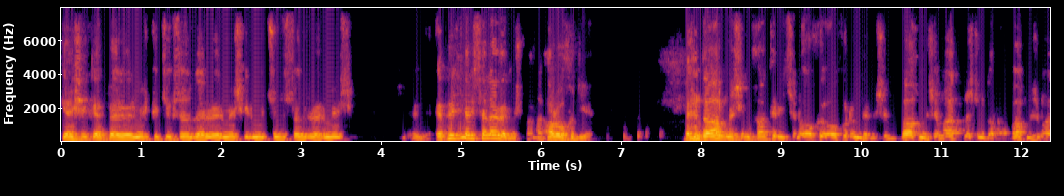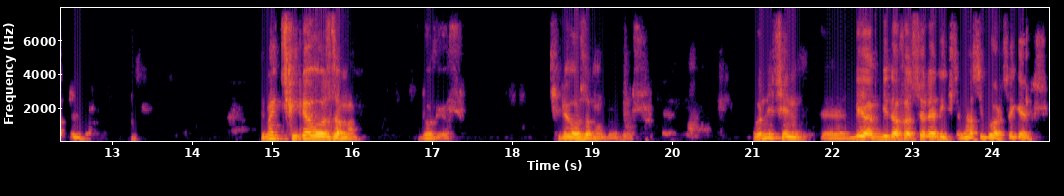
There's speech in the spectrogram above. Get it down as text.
Gençlik rehber vermiş, küçük sözler vermiş, 23. söz vermiş. Epeyce risale vermiş bana. Al oku diye. Ben de almışım hatır için oku, okurum demişim. Bakmışım atmışım dolaba. Bakmışım atmışım dolaba. Demek çile o zaman doluyor. Çile o zaman doluyor. Onun için e, bir, bir defa söyledik işte nasip varsa gelir.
